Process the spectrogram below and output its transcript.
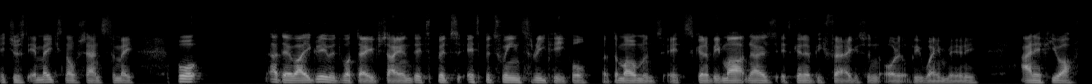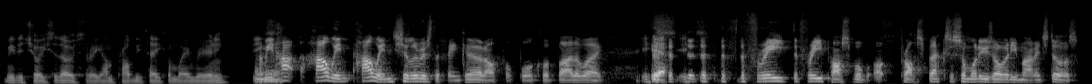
It just it makes no sense to me. But I do. I agree with what Dave's saying. It's but it's between three people at the moment. It's going to be Martinez, it's going to be Ferguson, or it'll be Wayne Rooney. And if you offer me the choice of those three, I'm probably taking Wayne Rooney. I mean, how how, in, how insular is the thinking at our football club? By the way, the, the, the, the three the three possible uh, prospects are someone who's already managed us,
